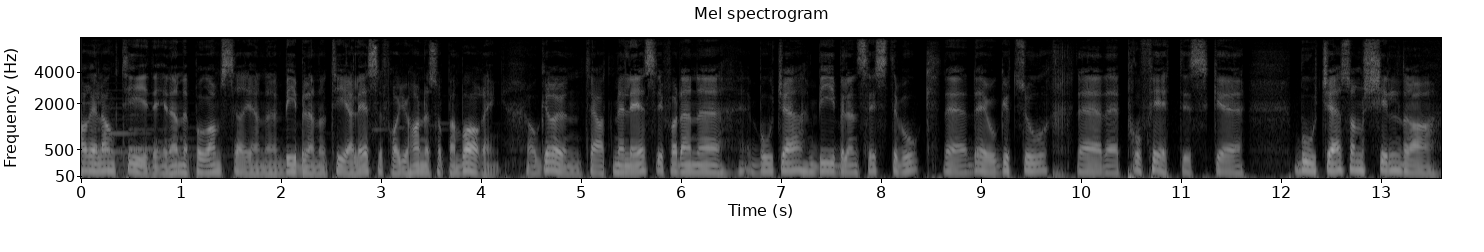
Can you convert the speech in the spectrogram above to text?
Har i lang tid i denne programserien Bibelen og tida lese fra Johannes' åpenbaring. Og grunnen til at vi leser fra denne boka, Bibelens siste bok, det, det, er jo Guds ord. Det er det profetiske boka som skildrer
